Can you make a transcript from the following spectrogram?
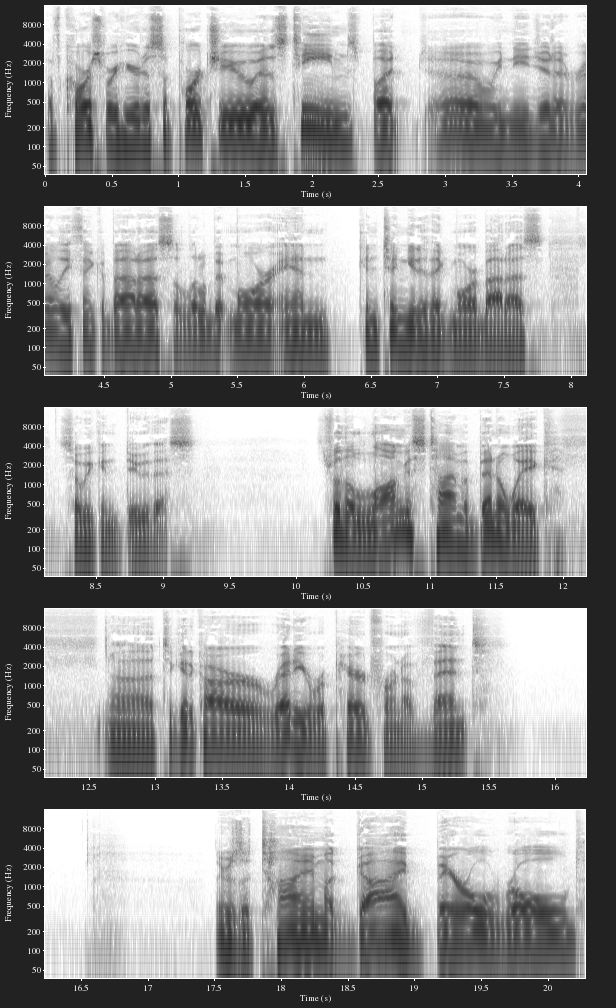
of course, we're here to support you as teams, but uh, we need you to really think about us a little bit more and continue to think more about us so we can do this. For the longest time I've been awake uh, to get a car ready or repaired for an event. There was a time a guy barrel rolled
